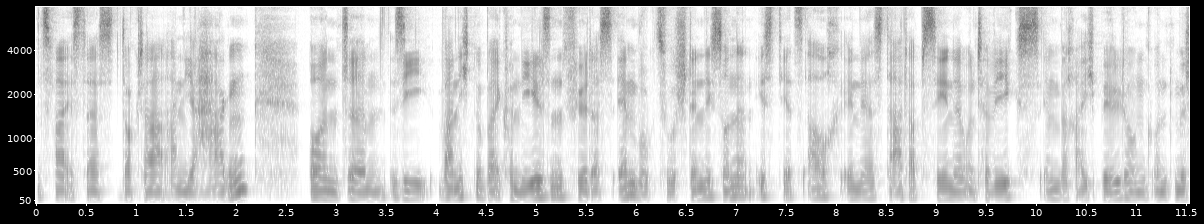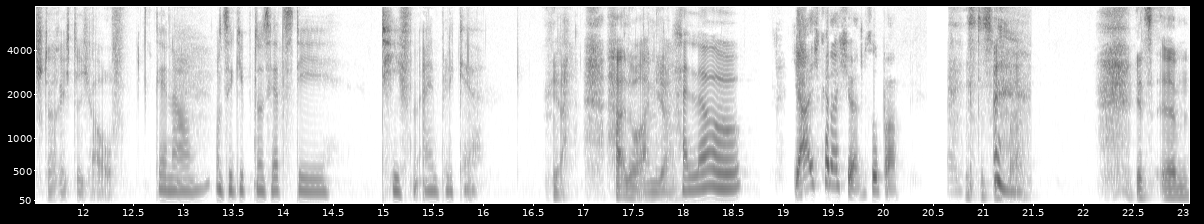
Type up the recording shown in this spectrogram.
Und zwar ist das Dr. Anja Hagen. Und ähm, sie war nicht nur bei Cornelsen für das M-Book zuständig, sondern ist jetzt auch in der Startup-Szene unterwegs im Bereich Bildung und mischt da richtig auf. Genau. Und sie gibt uns jetzt die tiefen Einblicke. Ja. Hallo Anja. Hallo. Ja, ich kann euch hören. Super. Das ist super. Jetzt, ähm,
